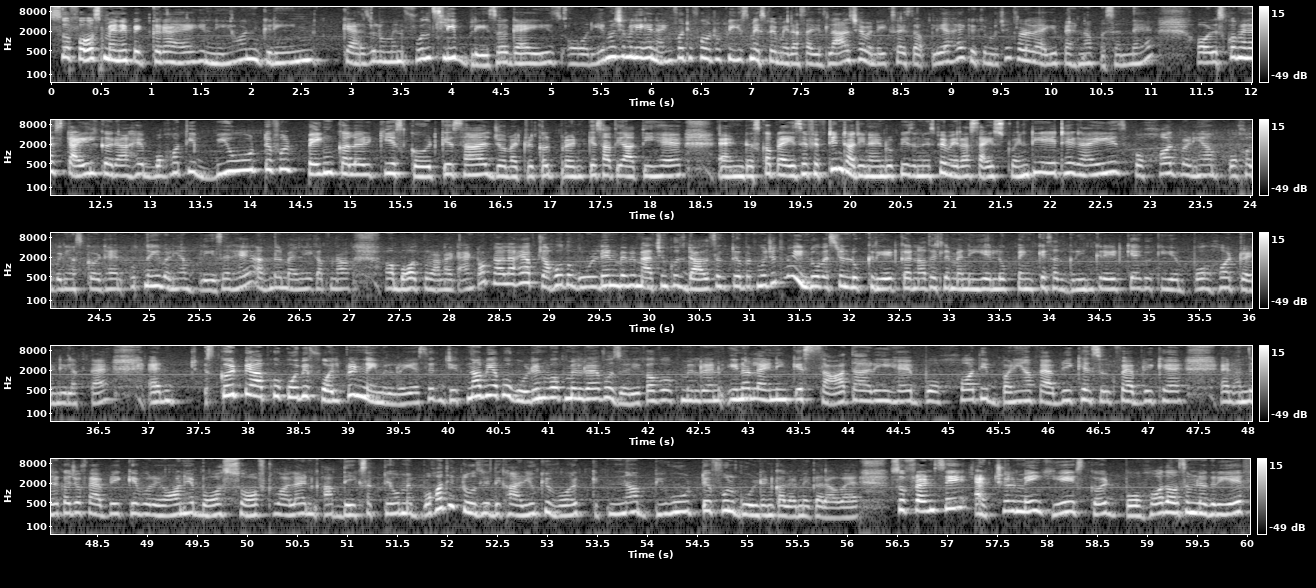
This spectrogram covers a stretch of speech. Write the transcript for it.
so first मैंने पिक करा है ये neon green casual women full sleeve blazer guys और ये मुझे मिली है नाइन फोर्टी फोर रुपीज़ में। इस पर मेरा साइज़ लार्ज है, मैंने एक साइज़ अप लिया है, क्योंकि मुझे थोड़ा वैगी पहनना पसंद है। और इसको मैंने स्टाइल करा है बहुत ही ब्यूटीफुल पिंक कलर की स्कर्ट के साथ जोमेट्रिकल प्रिंट के साथ ही आती है। एंड इसका प्राइस है fifteen thirty nine rupees and इस पर मेरा साइज़ ट्वेंटी एट है गाइज़ बहुत बढ़िया बहुत बढ़िया स्कर्ट है, उतना ही बढ़िया ब्लेजर है। अंदर मैंने एक अपना बहुत पुराना टैंक टॉप डाला है। आप चाहो तो गोल्डन में भी मैचिंग कुछ डाल सकते हो बट मुझे थोड़ा इंडो वेस्टर्न लुक क्रिएट करना था तो इसलिए मैंने ये लुक पिंक के साथ ग्रीन क्रिएट किया क्योंकि ये बहुत ट्रेंडी लगता है। एंड स्कर्ट पे आपको कोई भी फॉल प्रिंट नहीं मिल रही है। सिर्फ़ जितना भी आपको गोल्डन वर्क मिल रहा है वो जरी का वर्क मिल रहा है। इनर लाइनिंग के साथ आ रही है। बहुत ही बढ़िया फैब्रिक है सिल्क फैब्रिक है। एंड अंदर का जो फैब्रिक है वो रेन है बहुत सॉफ्ट वाला। एंड आप देख सकते हो मैं बहुत ही क्लोजली दिखा रही हूँ कि वर्क कितना ब्यूटिफुल गोल्डन कलर में करा हुआ है। सो so, फ्रंट से एक्चुअल में ये स्कर्ट बहुत औसम लग रही है।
